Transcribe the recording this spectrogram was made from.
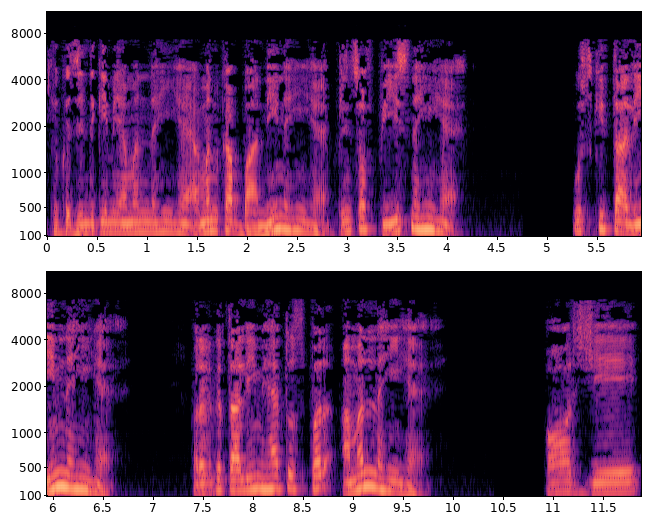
क्योंकि ज़िंदगी में अमन नहीं है, अमन का बानी नहीं है प्रिंस ऑफ़ पीस नहीं है, उसकी तालीम नहीं है। और अगर तालीम है तो उस पर अमल नहीं है। और ये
